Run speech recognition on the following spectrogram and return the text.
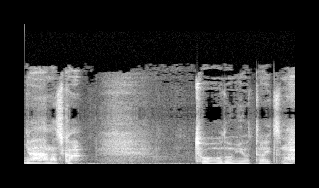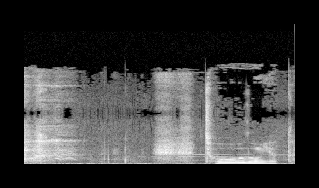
いやーマジか。ちょうど見よったあいつもちょうど見よった。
